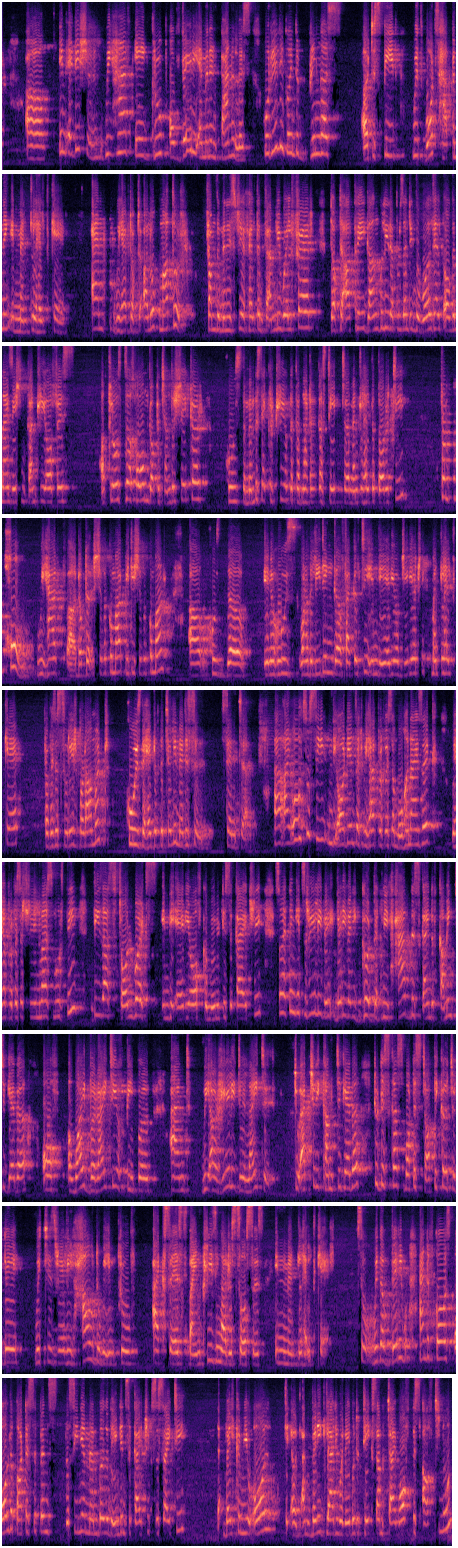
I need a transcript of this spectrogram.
Uh, in addition, we have a group of very eminent panelists who are really going to bring us uh, to speed with what's happening in mental health care. And we have Dr. Alok Mathur from the Ministry of Health and Family Welfare, Dr. Atreyi Ganguly representing the World Health Organization country office, a closer home, Dr. Chandrasekhar, who's the member secretary of the Karnataka State uh, Mental Health Authority. From home, we have uh, Dr. Shivakumar, PT Shivakumar, uh, who's the you know, who's one of the leading uh, faculty in the area of geriatric mental health care, Professor Suresh Bada Math, who is the head of the telemedicine center. Uh, I also see in the audience that we have Professor Mohan Isaac, we have Professor Srinivas Murthy. These are stalwarts in the area of community psychiatry. So I think it's really very, very, very good that we have this kind of coming together of a wide variety of people, and we are really delighted to actually come together to discuss what is topical today, which is really how do we improve access by increasing our resources in mental health care. So, with a very, and of course, all the participants, the senior members of the Indian Psychiatric Society, welcome you all. I'm very glad you were able to take some time off this afternoon.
